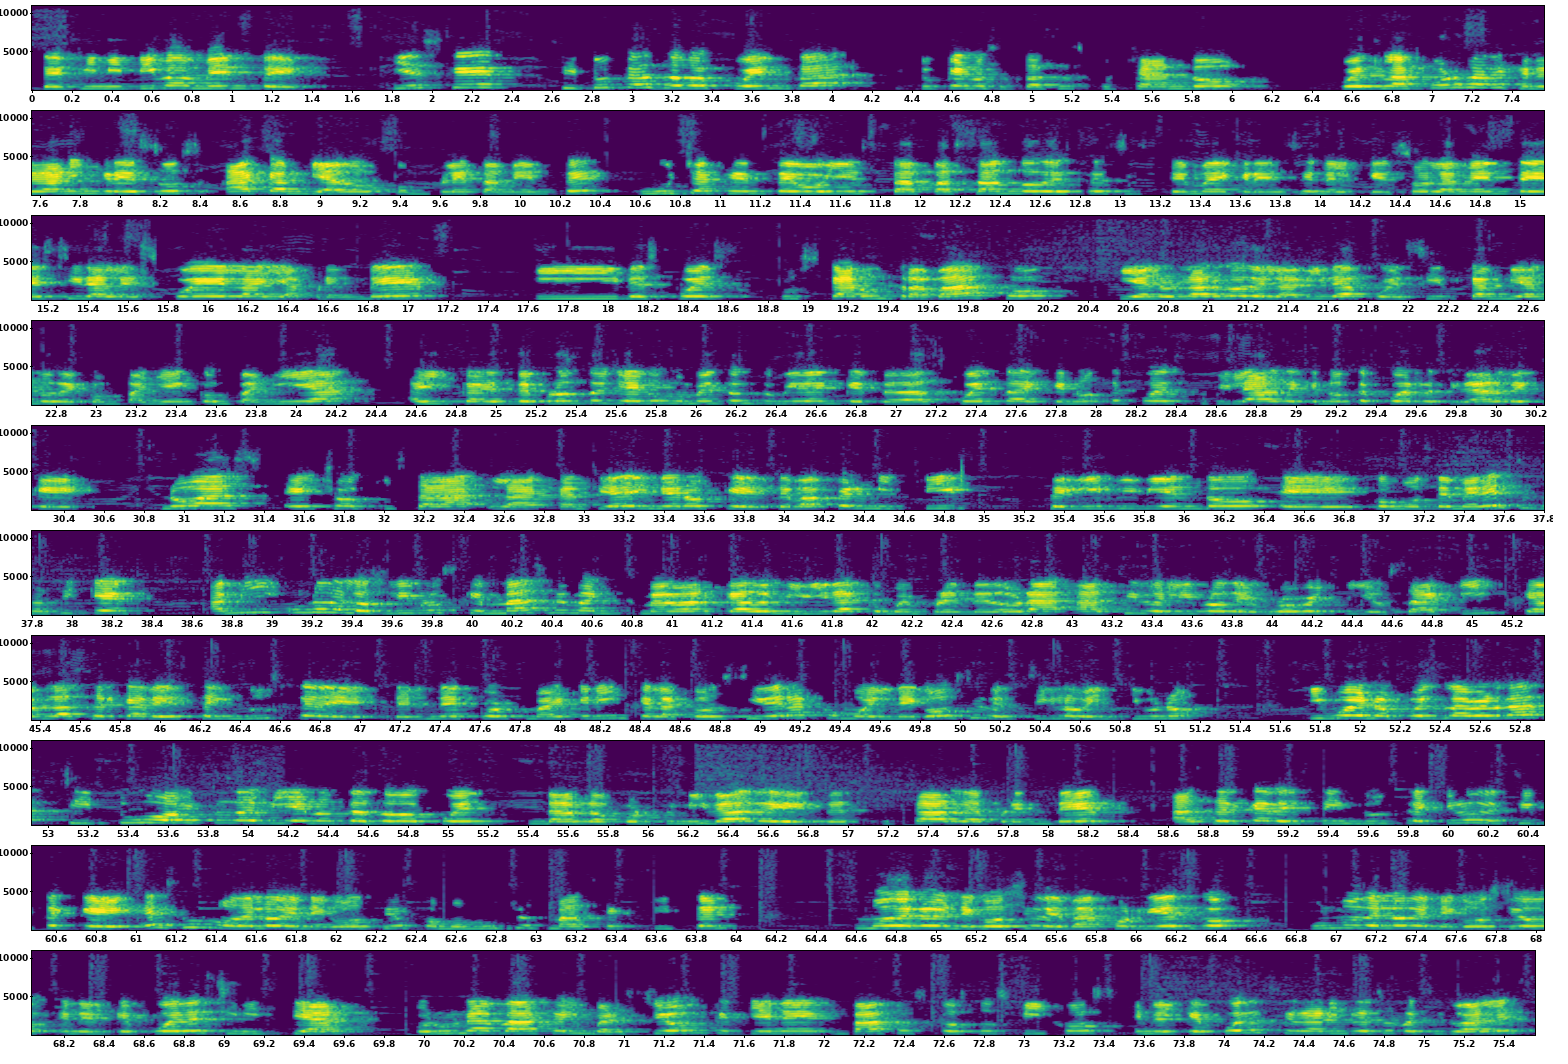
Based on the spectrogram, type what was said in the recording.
Definitivamente. Y es que si tú te has dado cuenta, si tú que nos estás escuchando, pues la forma de generar ingresos ha cambiado completamente. Mucha gente hoy está pasando de este sistema de creencia en el que solamente es ir a la escuela y aprender y después buscar un trabajo y a lo largo de la vida pues ir cambiando de compañía en compañía y de pronto llega un momento en tu vida en que te das cuenta de que no te puedes jubilar, de que no te puedes retirar, de que no has hecho quizá la cantidad de dinero que te va a permitir seguir viviendo eh, como te mereces. Así que a mí uno de los libros que más me, ha marcado en mi vida como emprendedora ha sido el libro de Robert Kiyosaki, que habla acerca de esta industria del network marketing, que la considera como el negocio del siglo XXI. Y bueno, pues la verdad, si tú hoy todavía no te has dado cuenta, la oportunidad de, de escuchar, de aprender acerca de esta industria, quiero decirte que es un modelo de negocio como muchos más que existen, modelo de negocio de bajo riesgo, un modelo de negocio en el que puedes iniciar con una baja inversión que tiene bajos costos fijos, en el que puedes generar ingresos residuales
